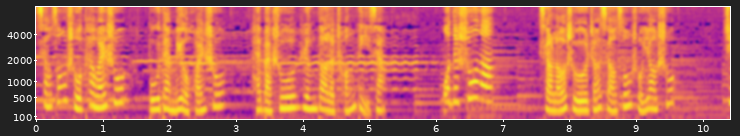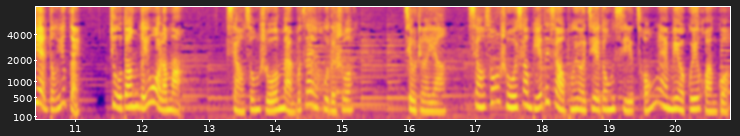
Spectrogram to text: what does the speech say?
小松鼠看完书，不但没有还书，还把书扔到了床底下。我的书呢？小老鼠找小松鼠要书。借等于给，就当给我了嘛。小松鼠满不在乎地说：“就这样，小松鼠向别的小朋友借东西，从来没有归还过。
